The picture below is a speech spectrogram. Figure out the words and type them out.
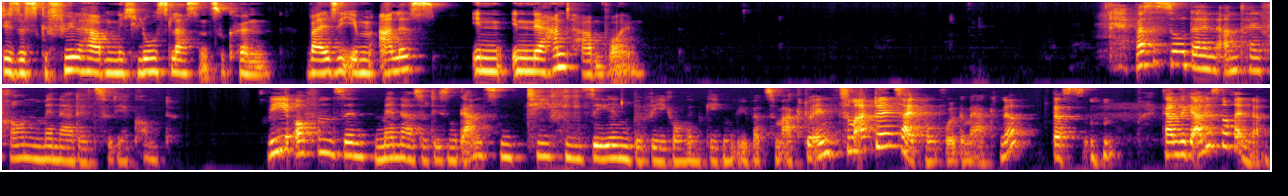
Dieses Gefühl haben, nicht loslassen zu können, weil sie eben alles in, in der Hand haben wollen. Was ist so dein Anteil Frauen-Männer, der zu dir kommt? Wie offen sind Männer so diesen ganzen tiefen Seelenbewegungen gegenüber zum aktuellen, zum aktuellen Zeitpunkt wohlgemerkt, ne? Das kann sich alles noch ändern.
